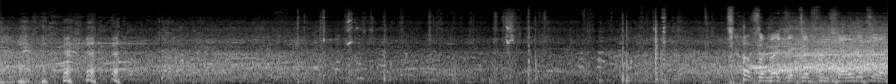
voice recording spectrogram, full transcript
Doesn't make a difference, though, does it?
